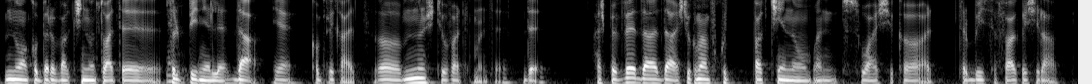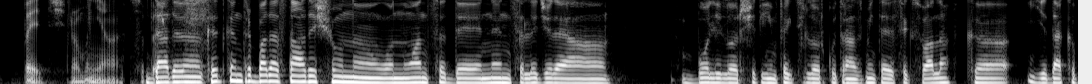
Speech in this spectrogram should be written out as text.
nu acoperă vaccinul toate tulpinile. Da, e complicat. Uh, nu știu foarte multe de HPV, dar da, știu că mi-am făcut vaccinul în SUA și că ar trebui să facă și la băieți în România. Super. Dar uh, cred că întrebarea asta are și un, uh, o nuanță de neînțelegere a bolilor și infecțiilor cu transmitere sexuală, că e dacă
